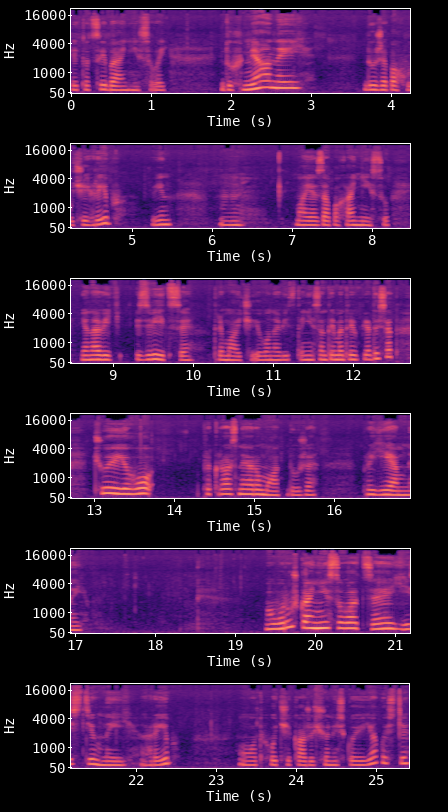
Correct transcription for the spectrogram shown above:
клітоциба анісовий. Духмяний, дуже пахучий гриб. Він має запах анісу. Я навіть звідси, тримаючи його на відстані сантиметрів 50, чую його прекрасний аромат, дуже приємний. Говорушка анісова це їстівний гриб. От, хоч і кажуть, що низької якості,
